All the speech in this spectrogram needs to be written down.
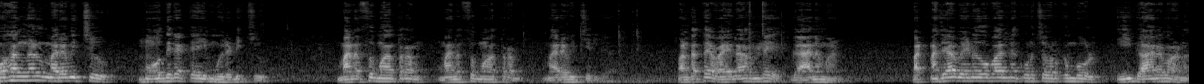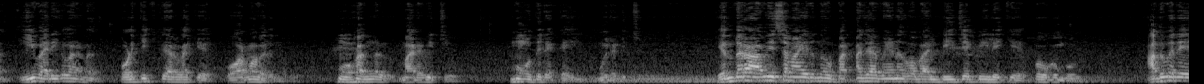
മോഹങ്ങൾ മരവിച്ചു മോതിരക്കൈ മുരടിച്ചു. മനസ്സ് മാത്രം മനസ്സ് മാത്രം മരവിച്ചില്ല. പണ്ടത്തെ വയലാറിന്റെ ഗാനമാണ്. പത്മജ വേണുഗോപാലിനെ കുറിച്ച് ഓർക്കുമ്പോൾ ഈ ഗാനമാണ് ഈ വരികളാണ് പൊളിറ്റിക്സ് കേരളയ്ക്ക് ഓർമ്മ വരുന്നത്. മോഹങ്ങൾ മരവിച്ചു മോതിരക്കൈ മുരടിച്ചു. എന്തൊരാവേശമായിരുന്നു പത്മജ വേണുഗോപാൽ ബി ജെ പിയിലേക്ക് പോകുമ്പോൾ. അതുവരെ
